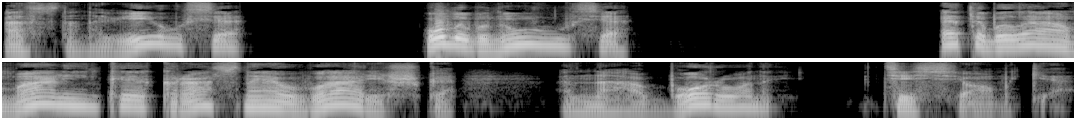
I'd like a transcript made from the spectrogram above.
остановился, улыбнулся. Это была маленькая красная варежка на оборванной тесемке.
